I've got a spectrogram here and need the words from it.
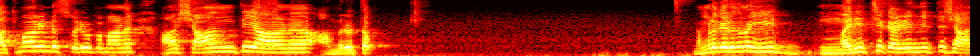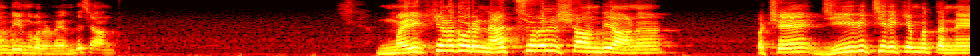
ആത്മാവിന്റെ സ്വരൂപമാണ്. ആ ശാന്തിയാണ് അമൃതം. നമ്മൾ കരുതണം ഈ മരിച്ചു കഴിഞ്ഞിട്ട് ശാന്തി എന്ന് പറയണു എന്ത് ശാന്തി? മരിക്കണത് ഒരു നാച്ചുറൽ ശാന്തിയാണ്. പക്ഷേ ജീവിച്ചിരിക്കുമ്പോൾ തന്നെ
